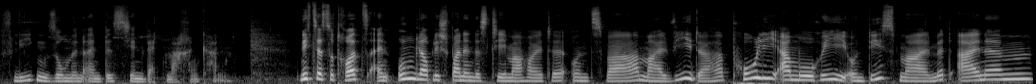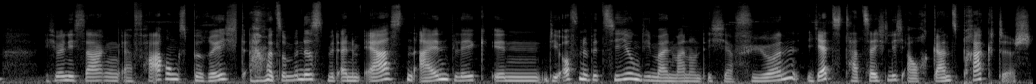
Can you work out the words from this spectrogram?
Fliegensummen ein bisschen wettmachen kann. Nichtsdestotrotz ein unglaublich spannendes Thema heute. Und zwar mal wieder Polyamorie. Und diesmal mit einem ich will nicht sagen Erfahrungsbericht, aber zumindest mit einem ersten Einblick in die offene Beziehung, die mein Mann und ich ja führen, jetzt tatsächlich auch ganz praktisch.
